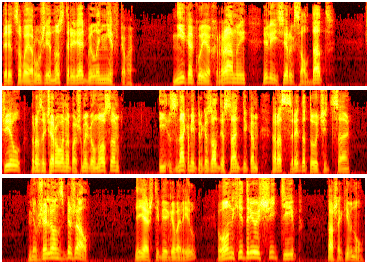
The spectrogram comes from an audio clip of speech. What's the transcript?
перед собой оружие, но стрелять было не в кого. Никакой охраны или серых солдат. Фил разочарованно пошмыгал носом и знаками приказал десантникам рассредоточиться. Неужели он сбежал? Я ж тебе говорил, он хитрющий тип, Паша кивнул.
